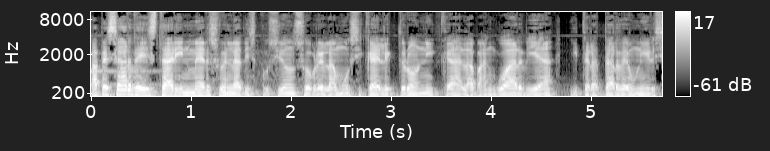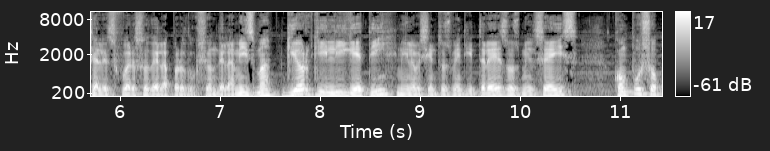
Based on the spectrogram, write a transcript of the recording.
A pesar de estar inmerso en la discusión sobre la música electrónica, la vanguardia y tratar de unirse al esfuerzo de la producción de la misma, Gheorghi Ligeti, 1923-2006, compuso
